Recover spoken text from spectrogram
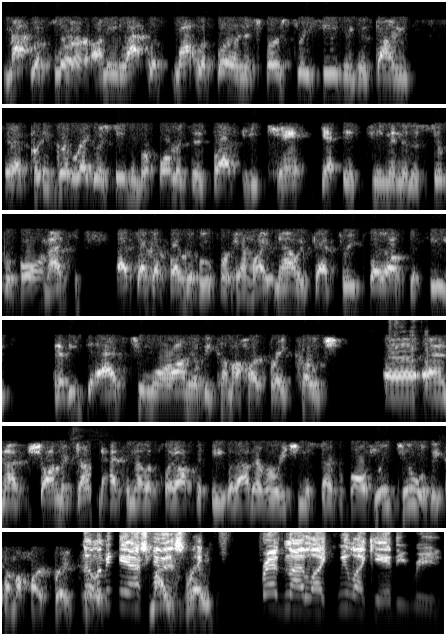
Matt Lafleur. I mean, Matt Lafleur in his first three seasons has gotten uh, pretty good regular season performances, but he can't get his team into the Super Bowl, and that's that's like a bugaboo for him. Right now, he's got three playoff defeats, and if he adds two more on, he'll become a heartbreak coach. Uh, and uh, Sean McDermott adds another playoff defeat without ever reaching the Super Bowl. He too will become a heartbreak coach. Now let me ask you Mike this: Vrabel- Fred and I like we like Andy Reid.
